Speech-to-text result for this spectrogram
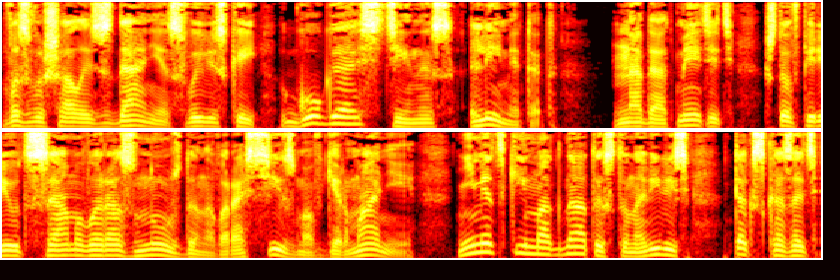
возвышалось здание с вывеской Гуга Stines Limited. Надо отметить, что в период самого разнузданного расизма в Германии немецкие магнаты становились, так сказать,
